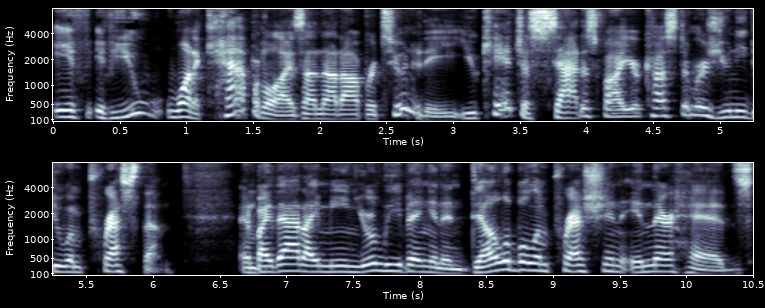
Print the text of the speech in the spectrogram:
if if you want to capitalize on that opportunity, you can't just satisfy your customers, you need to impress them. And by that, I mean you're leaving an indelible impression in their heads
